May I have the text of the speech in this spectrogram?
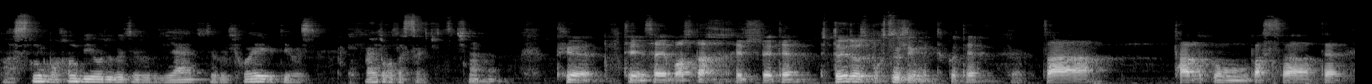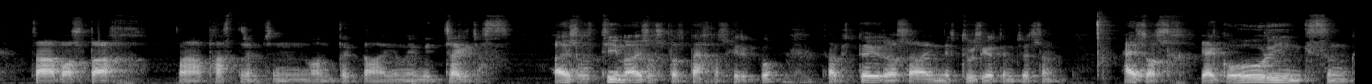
бас нэг бурхан би өөрийгөө зориулвал яаж зориулах вэ гэдгийг бас ойлгуулаасаа гэж бодож байна. Тэгэхээр тий сая болдох хэллээ те. Битээр бол бүх зүйлийг мэдэхгүй те. За та бүхэн бас те за болдох пастор юм чинь мондөг юм байгаа гэж бас ойлголт тийм ойлголт бол байх бол хэрэггүй. За битээр бол энэ нэвтрүүлгээр дамжуулан аль болох яг өөрийн гэсэн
